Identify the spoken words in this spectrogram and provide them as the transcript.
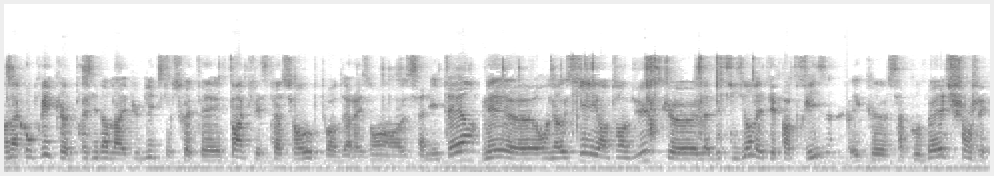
On a compris que le président de la République ne souhaitait pas que les stations ouvrent pour des raisons euh, sanitaires, mais euh, on a aussi entendu que la décision n'était pas prise et que ça pouvait changer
